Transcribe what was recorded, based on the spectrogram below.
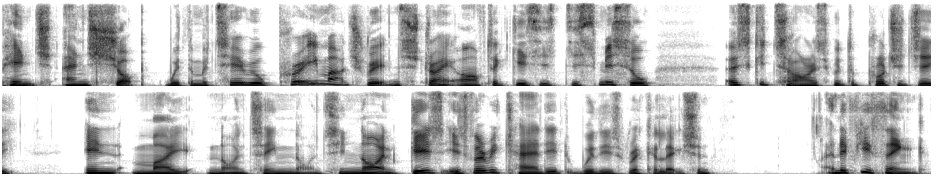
Pinch, and Shop, with the material pretty much written straight after Gizz's dismissal as guitarist with the Prodigy in May 1999. Gizz is very candid with his recollection, and if you think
